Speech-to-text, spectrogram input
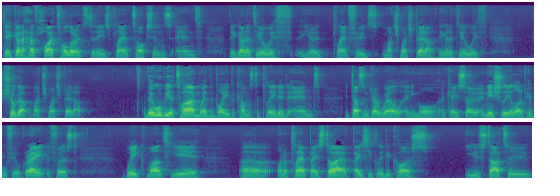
they're going to have high tolerance to these plant toxins and they're going to deal with you know plant foods much much better. They're going to deal with sugar much much better. There will be a time where the body becomes depleted and it doesn't go well anymore. Okay, so initially a lot of people feel great. The first week, month, year uh, on a plant-based diet, basically because you start to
